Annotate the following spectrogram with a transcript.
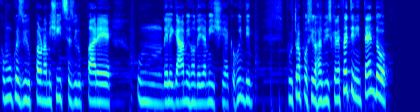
comunque sviluppare un'amicizia, sviluppare un, dei legami con degli amici. Ecco, quindi purtroppo si lo capisco. In effetti Nintendo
